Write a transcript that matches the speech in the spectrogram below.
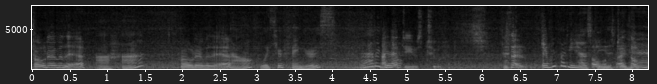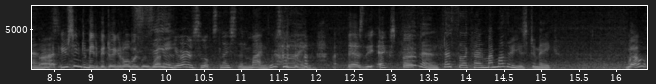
Fold over there. Uh-huh. Fold over there. Now, with your fingers. I girl. have to use two hands. Is that? Everybody has to Oh, use two I thought. hands. I- you seem to me to be doing it almost with one one. yours looks nicer than mine. Where's mine? There's the expert. Heaven, that's the kind my mother used to make. Well,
